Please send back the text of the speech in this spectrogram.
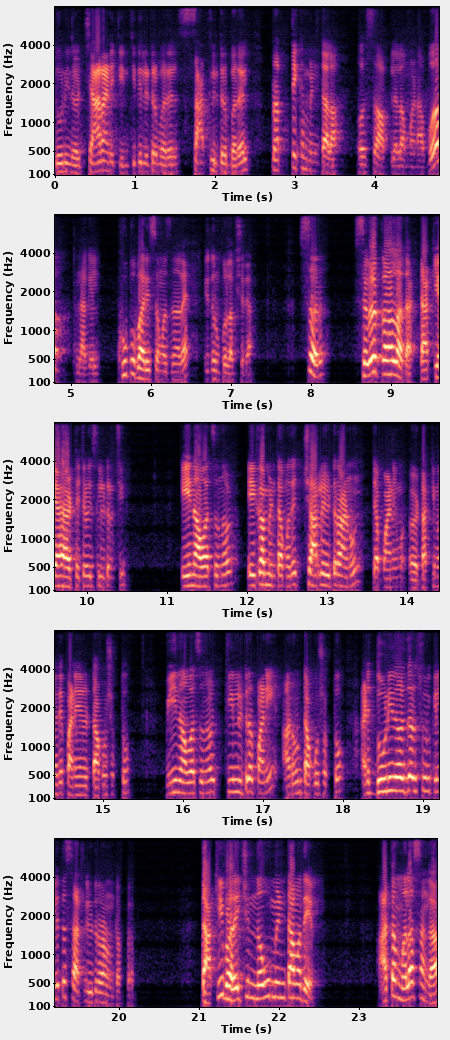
दोन्ही नळ चार आणि तीन. किती लिटर भरेल? सात लिटर भरेल. प्रत्येक मिनिटाला असं आपल्याला म्हणावं लागेल. खूप भारी समजणार आहे. इथून लक्ष द्या. सर सगळं कळालं आता. टाकी आहे अठ्ठेचाळीस लिटरची. ए नावाचं नळ एका मिनिटामध्ये चार लिटर आणून त्या पाणी टाकीमध्ये पाणी टाकू शकतो. बी नावाचं नळ तीन लिटर पाणी आणून टाकू शकतो. आणि दोन्ही नळ जर सुरू केले तर सात लिटर आणून टाकतात. टाकी भरायची नऊ मिनिटामध्ये. आता मला सांगा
